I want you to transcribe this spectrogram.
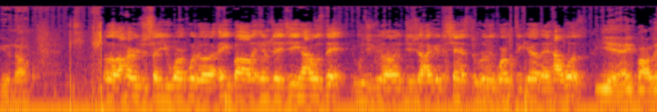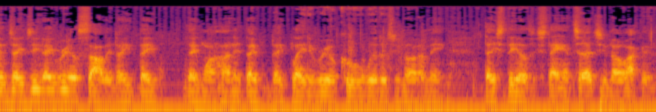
You know, Uh, I heard you say you work with uh, 8 Ball and MJG. How was that? Would you uh, did y'all get a chance to really work together? And how was it? yeah, 8 Ball and MJG, they real solid. They they they 100. They they played it real cool with us. You know what I mean? They still stay in touch. You know, I can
